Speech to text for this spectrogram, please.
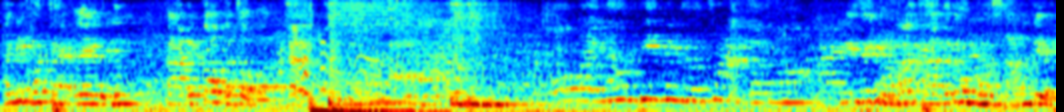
อันนี้คอนแทคเลนส์หรือมึงตาไปต้อกระจกอะโอ้วัยรุ่นพี่ไม่รู้จักเนาะนี่ถ้าอยู่ข้างทางก็ต้องมือสามเดียว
